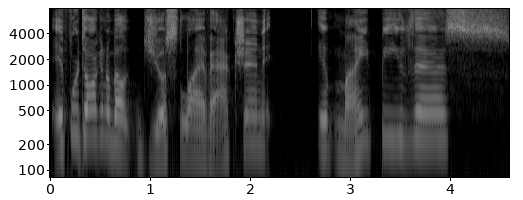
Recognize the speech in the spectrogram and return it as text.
If we're talking about just live action, it might be this.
